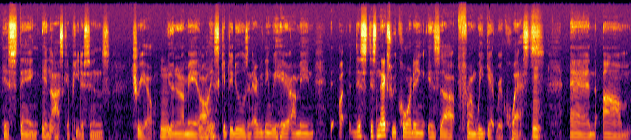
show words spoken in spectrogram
his thing in Mhm. Oscar Peterson's trio. Mm. You know what I mean? All Mhm. his skip doos and everything we hear. I mean, th- uh, this this next recording is uh, from We Get Requests, Mm. and um,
